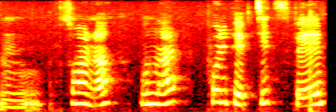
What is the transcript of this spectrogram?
hmm, sonra bunlar polipeptit ve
